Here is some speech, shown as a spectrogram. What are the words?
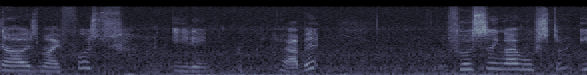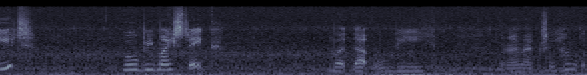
Now is my first eating habit. First thing I will eat will be my steak. But that will be when I'm actually hungry.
